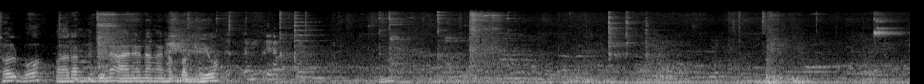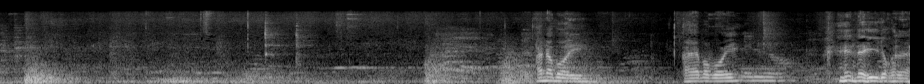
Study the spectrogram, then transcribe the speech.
Solbo, parang dinaanan ng ano, bagyo. Ano boy? Kaya pa boy? Nahilo ka na.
